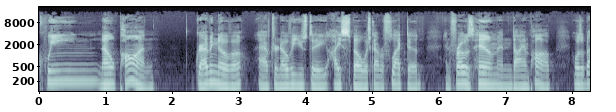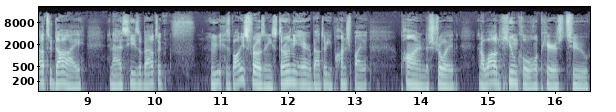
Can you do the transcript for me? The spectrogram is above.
Queen no Pawn grabbing Nova after Nova used a ice spell which got reflected and froze him and Dai and Pop was about to die, and as he's about to, his body's frozen, he's thrown in the air, about to be punched by Pawn and destroyed, and a wild Hyunckel appears to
